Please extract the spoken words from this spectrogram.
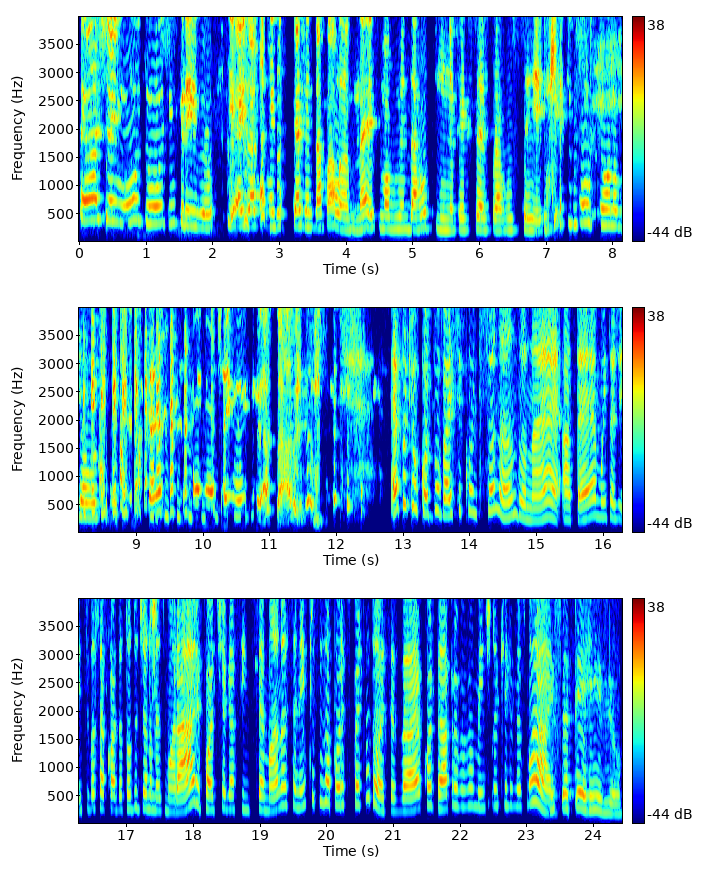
Eu achei muito, muito incrível. E é exatamente o que a gente está falando, né? Esse movimento da rotina, o que é que serve para você, o que é que funciona para você. Eu achei muito engraçado. É porque o corpo vai se condicionando, né? Até muita gente, se você acorda todo dia no mesmo horário, pode chegar fim de semana, você nem precisa pôr o despertador, você vai acordar provavelmente naquele mesmo horário. Isso é terrível,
